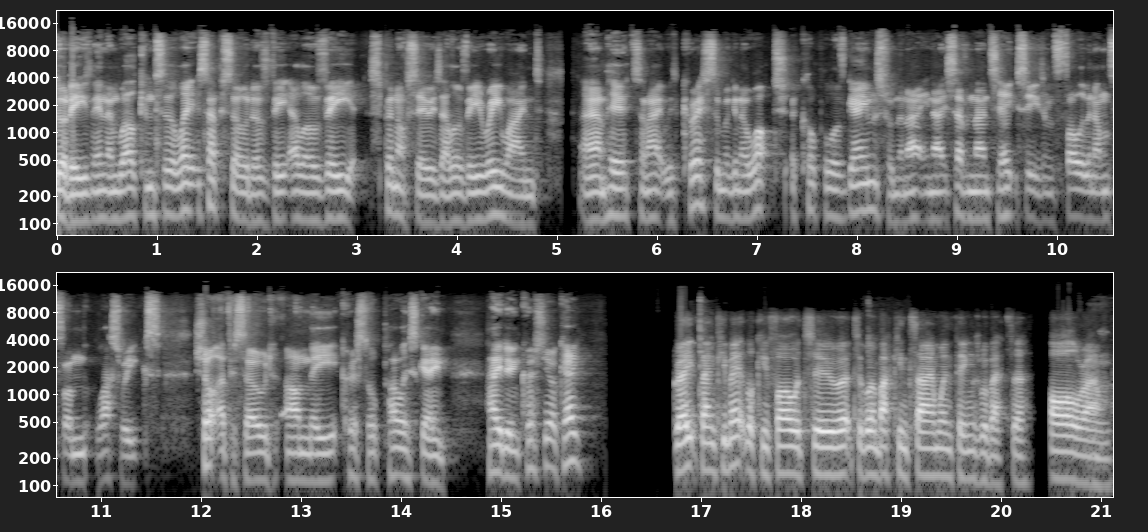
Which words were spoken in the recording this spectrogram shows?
Good evening and welcome to the latest episode of the LOV spin off series, LOV Rewind. I'm here tonight with Chris and we're going to watch a couple of games from the 1997 98 season, following on from last week's short episode on the Crystal Palace game. How you doing, Chris? You okay? Great, thank you, mate. Looking forward to uh, to going back in time when things were better all round.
